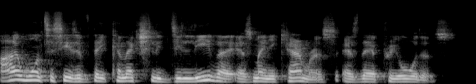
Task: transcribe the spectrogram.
I want to see if they can actually deliver as many cameras as their pre-orders.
